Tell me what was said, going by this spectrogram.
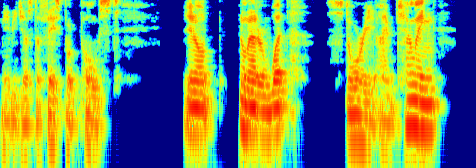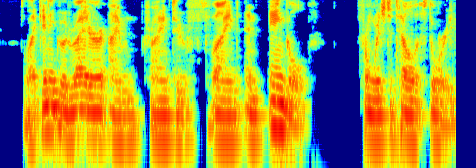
maybe just a Facebook post. You know, no matter what story I'm telling, like any good writer, I'm trying to find an angle from which to tell the story.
